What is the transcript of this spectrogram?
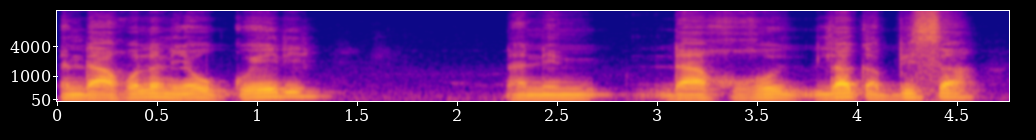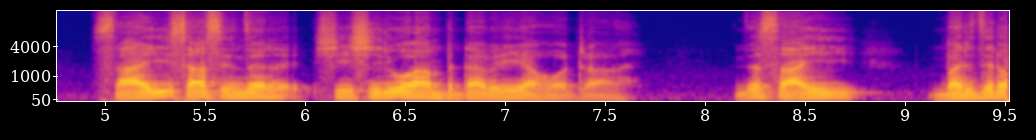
endakhula ni ya ukweli na ndakhula kabisa. Sayi sasa inze shishiri wambita biliyaho tawe inze sayi mbalizira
